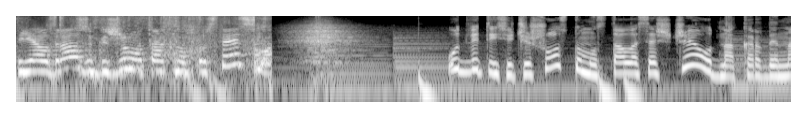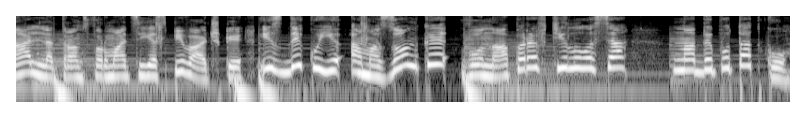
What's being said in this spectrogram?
Я одразу біжу отак на простець. У 2006-му сталася ще одна кардинальна трансформація співачки. Із дикої амазонки вона перевтілилася на депутатку.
